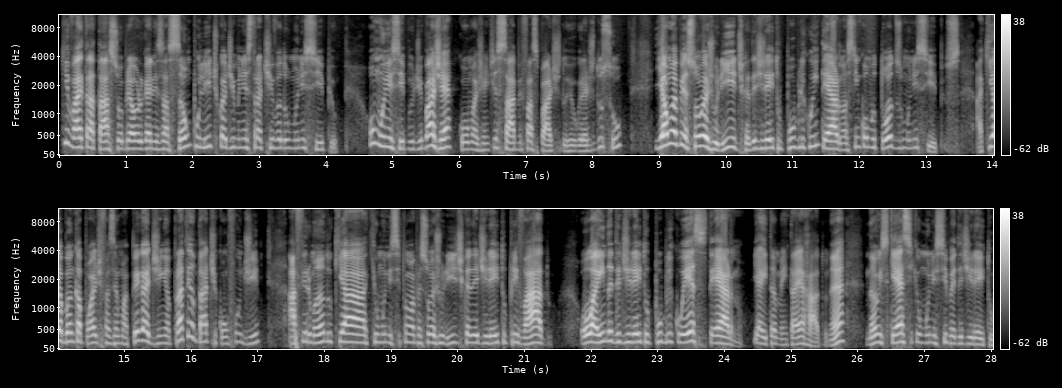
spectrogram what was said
que vai tratar sobre a organização político-administrativa do município. O município de Bagé, como a gente sabe, faz parte do Rio Grande do Sul e é uma pessoa jurídica de direito público interno, assim como todos os municípios. Aqui a banca pode fazer uma pegadinha para tentar te confundir, afirmando que, a, que o município é uma pessoa jurídica de direito privado ou ainda de direito público externo. E aí também está errado, né? Não esquece que o município é de direito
